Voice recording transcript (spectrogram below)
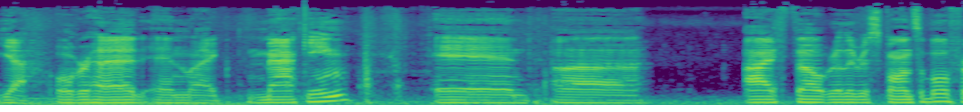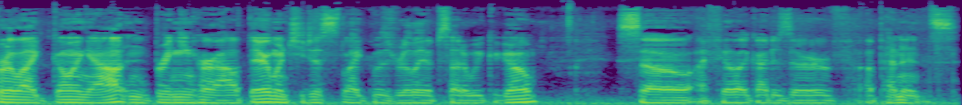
yeah, overhead and like macking. And, uh, I felt really responsible for like going out and bringing her out there when she just like was really upset a week ago. So I feel like I deserve a penance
